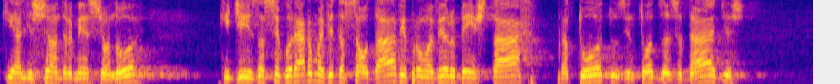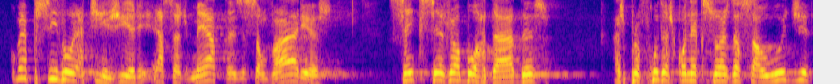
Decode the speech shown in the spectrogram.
que a Alexandra mencionou, que diz assegurar uma vida saudável e promover o bem-estar para todos, em todas as idades. Como é possível atingir essas metas, e são várias, sem que sejam abordadas as profundas conexões da saúde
